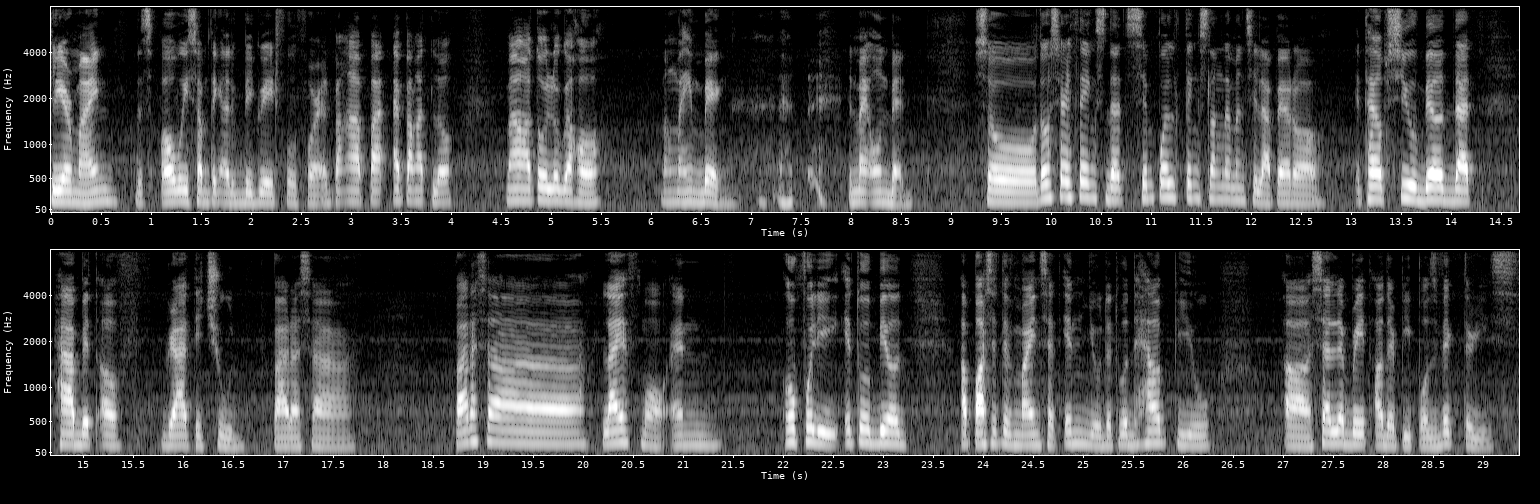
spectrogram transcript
Clear mind, that's always something I'd be grateful for. And pangapa, ay pangatlo, makakatulog ako ng mahimbing in my own bed. So, those are things that simple things lang naman sila pero it helps you build that habit of gratitude para sa para sa life mo and hopefully it will build a positive mindset in you that would help you uh, celebrate other people's victories.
